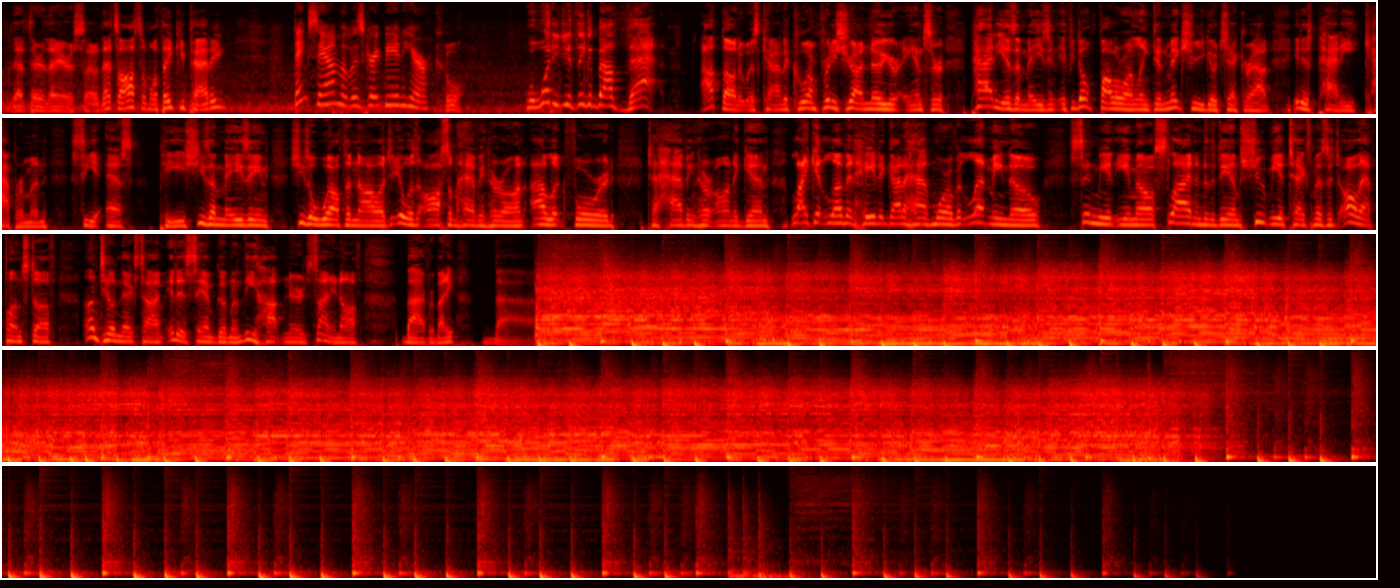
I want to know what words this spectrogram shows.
that they're there. So that's awesome. Well, thank you, Patti. Thanks, Sam. It was great being here. Cool. Well, what did you think about that? I thought it was kind of cool. I'm pretty sure I know your answer. Patti is amazing. If you don't follow her on LinkedIn, make sure you go check her out. It is Patti Kapperman, CSP. She's amazing. She's a wealth of knowledge. It was awesome having her on. I look forward to having her on again. Like it, love it, hate it, gotta have more of it. Let me know. Send me an email, slide into the DM, shoot me a text message, all that fun stuff. Until next time, it is Sam Goodman, the Hop Nerd, signing off. Bye, everybody. Bye.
